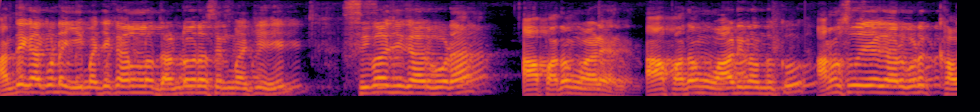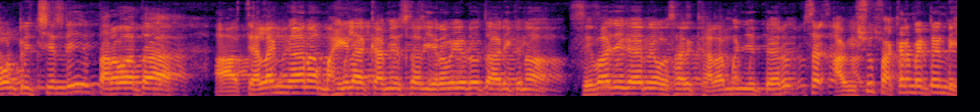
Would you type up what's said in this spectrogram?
అంతేకాకుండా ఈ మధ్యకాలంలో దండోరా సినిమాకి శివాజీ గారు కూడా ఆ పదం వాడారు. ఆ పదం వాడినందుకు అనసూయ గారు కూడా కౌంటర్ ఇచ్చింది. తర్వాత ఆ తెలంగాణ మహిళా కమిషనర్ ఇరవై ఏడో తారీఖున శివాజీ గారిని ఒకసారి కలమని చెప్పారు. సరే ఆ విషయం పక్కన పెట్టండి.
